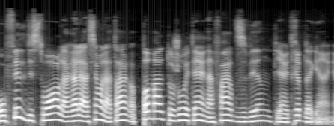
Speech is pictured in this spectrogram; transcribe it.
Au fil d'histoire, la relation à la Terre a pas mal toujours été une affaire divine puis un trip de gang.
